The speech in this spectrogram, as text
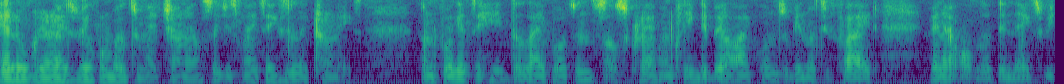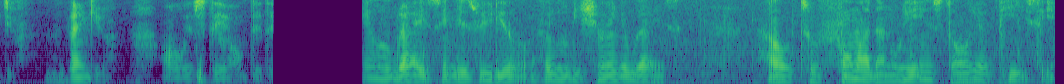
Hello guys, welcome back to my channel Serges Mike Techs Electronics. Don't forget to hit the like button, subscribe and click the bell icon to be notified when I upload the next video. Thank you. Always stay updated. Hello guys, in this video I will be showing you guys how to format and reinstall your PC.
